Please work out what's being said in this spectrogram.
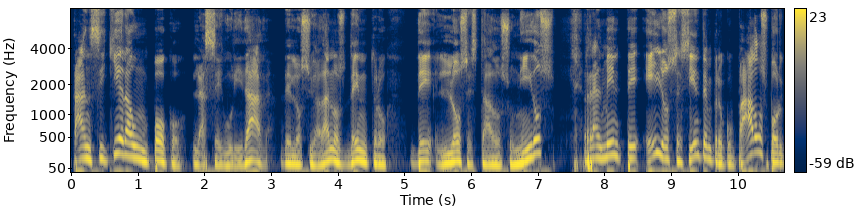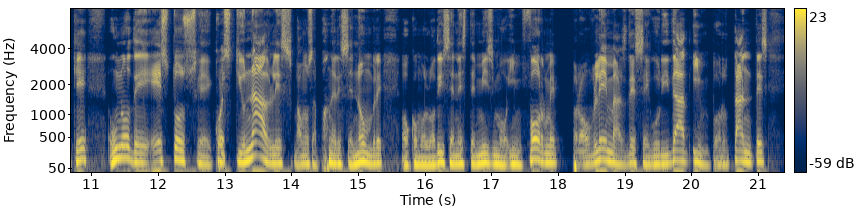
tan siquiera un poco la seguridad de los ciudadanos dentro de los Estados Unidos? ¿Realmente ellos se sienten preocupados porque uno de estos eh, cuestionables, vamos a poner ese nombre, o como lo dice en este mismo informe, problemas de seguridad importantes,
